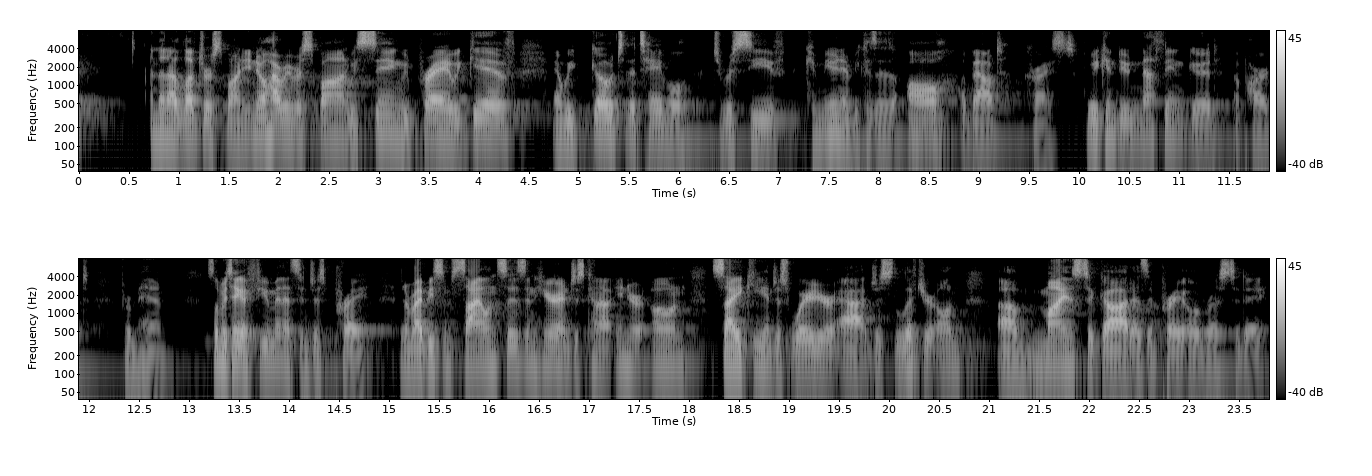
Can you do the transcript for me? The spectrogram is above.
and then I'd love to respond. You know how we respond we sing, we pray, we give, and we go to the table to receive communion because it is all about Christ. We can do nothing good apart from Him. So let me take a few minutes and just pray. There might be some silences in here, and just kind of in your own psyche and just where you're at, just lift your own um, minds to God as I pray over us today.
